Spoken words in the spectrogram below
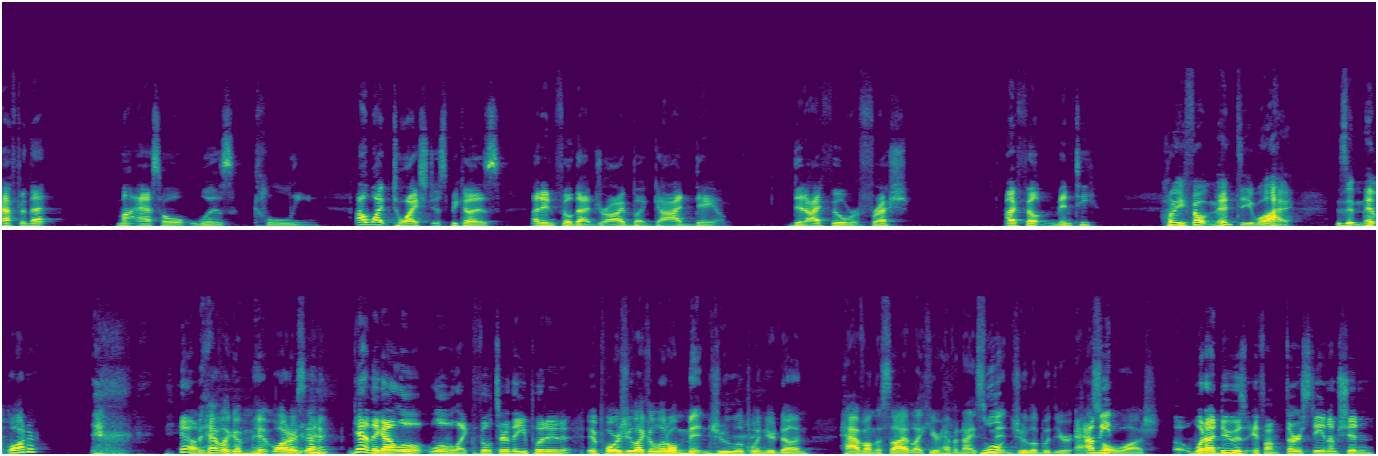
After that, my asshole was clean. I wiped twice just because I didn't feel that dry, but goddamn, did I feel refreshed? I felt minty. Oh, you felt minty. Why? Is it mint water? Yeah, They have like a mint water setting. yeah. They got a little little like filter that you put in it. it pours you like a little mint julep when you're done. Have on the side, like here, have a nice Well, mint julep with your I asshole mean- wash. Uh, what I do is if I'm thirsty and I'm shitting,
